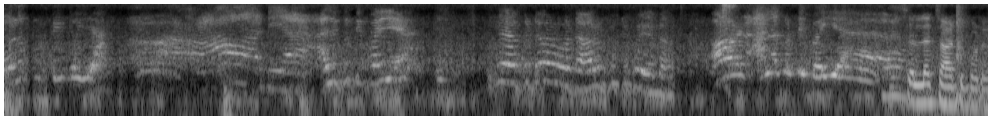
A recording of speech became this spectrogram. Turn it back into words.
அழுகுட்டி பையன் அழுக்குட்டி பையன் கிட்ட ஒரு அழுக்குட்டி பையன் அவன் அழுக்குட்டி பையன் செல்ல சார்ஜ் போடு.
